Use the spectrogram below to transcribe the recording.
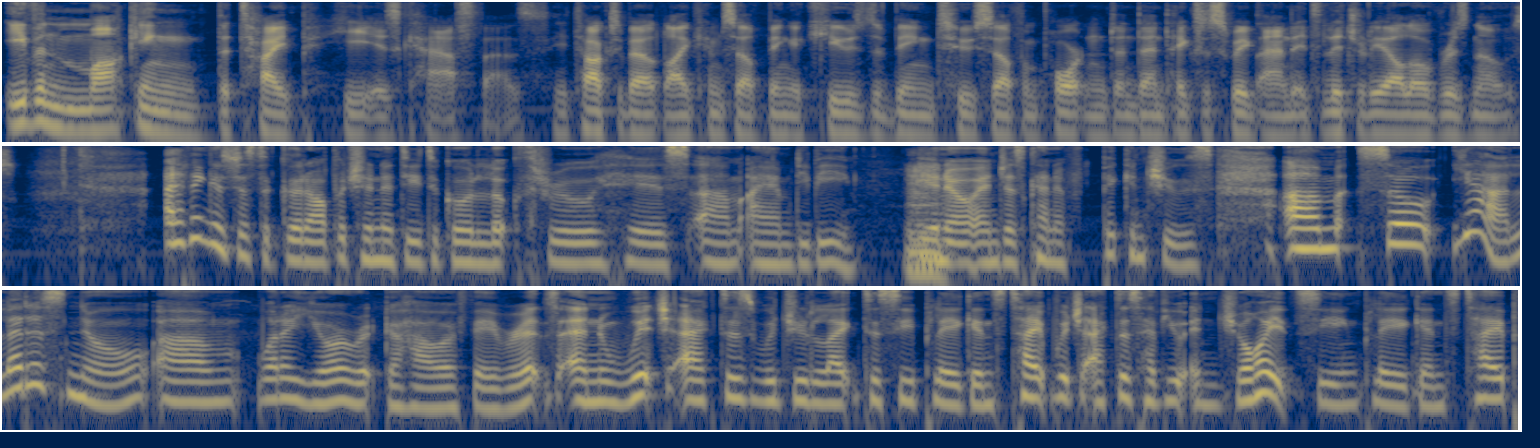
even mocking the type he is cast as. He talks about like himself being accused of being too self-important and then takes a swig and it's literally all over his nose I think it's just a good opportunity to go look through his um, IMDb, you know, and just kind of pick and choose. Um, so, yeah, let us know um, what are your Rutger Hauer favorites and which actors would you like to see play against type? Which actors have you enjoyed seeing play against type?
